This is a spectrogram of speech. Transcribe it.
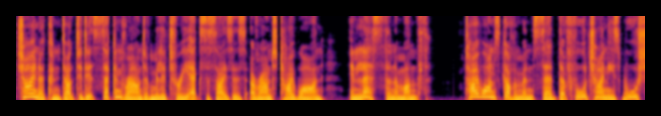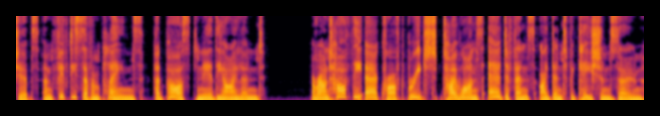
China conducted its second round of military exercises around Taiwan in less than a month. Taiwan's government said that four Chinese warships and 57 planes had passed near the island. Around half the aircraft breached Taiwan's air defense identification zone.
